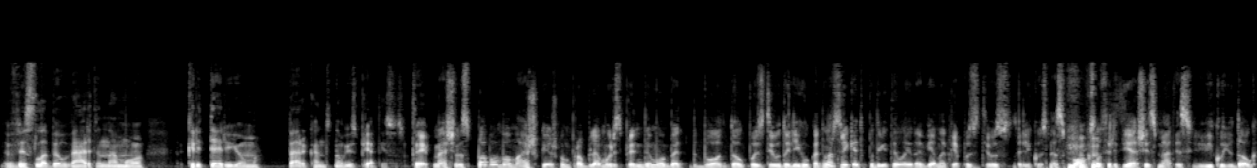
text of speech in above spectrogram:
vis labiau vertinamu kriterijum perkant naujus prietaisus. Taip, mes vis pabamam, aišku, ieškom problemų ir sprendimų, bet buvo daug pozityvių dalykų, kad nors reikėtų padaryti laidą vieną apie pozityvius dalykus, nes mokslo srityje šiais metais vyko jų daug.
